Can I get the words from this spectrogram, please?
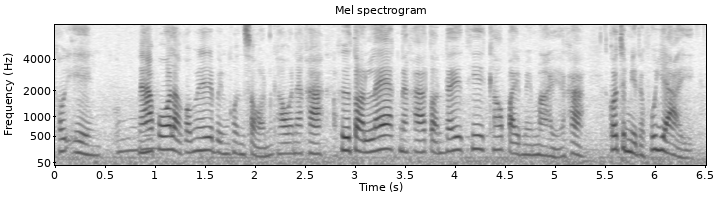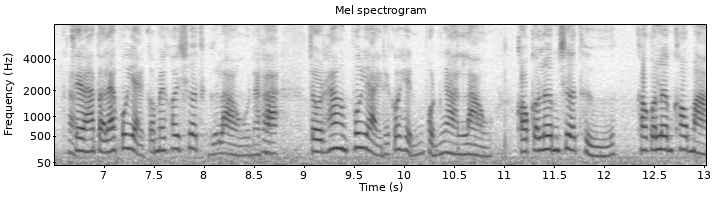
เขาเองอืมนะคะเพราะว่าเราก็ไม่ได้เป็นคนสอนเขานะคะ คือตอนแรกนะคะ ตอนได้ที่เข้าไปใหม่ๆอะค่ะ ก็จะมีแต่ผู้ใหญ่ค่ะใช่ไหมตอนแรกผู้ใหญ่ก็ไม่ค่อยเชื่อถือเรานะคะค่ะ จนกระทั่งผู้ใหญ่เนี่ยก็เห็นผลงานเราเขาก็เริ่มเชื่อถือเขาก็เริ่มเข้ามา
